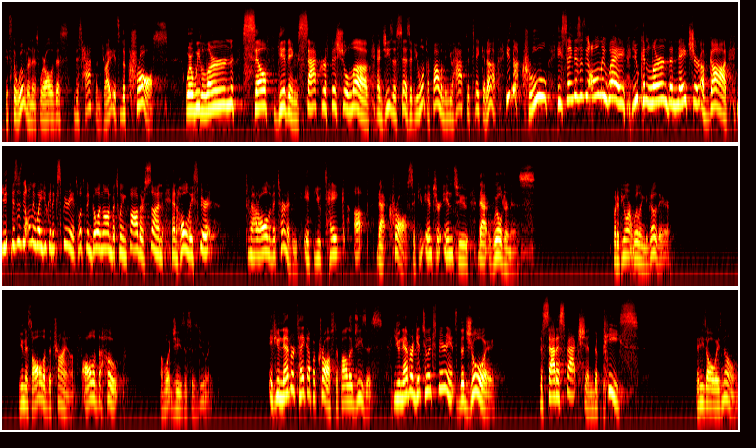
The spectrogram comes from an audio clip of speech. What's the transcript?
it's the wilderness where all of this, this happens, right? It's the cross where we learn self giving, sacrificial love. And Jesus says, if you want to follow me, you have to take it up. He's not cruel. He's saying this is the only way you can learn the nature of God. You, this is the only way you can experience what's been going on between Father, Son, and Holy Spirit throughout all of eternity if you take up that cross, if you enter into that wilderness. But if you aren't willing to go there, you miss all of the triumph, all of the hope of what Jesus is doing. If you never take up a cross to follow Jesus, you never get to experience the joy, the satisfaction, the peace that He's always known.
